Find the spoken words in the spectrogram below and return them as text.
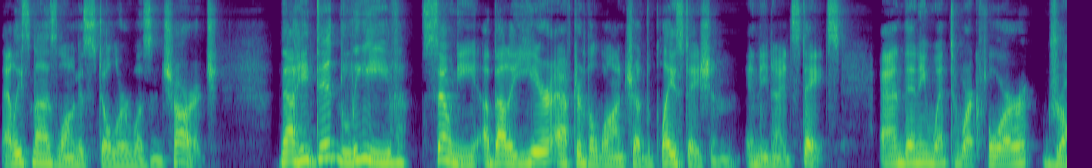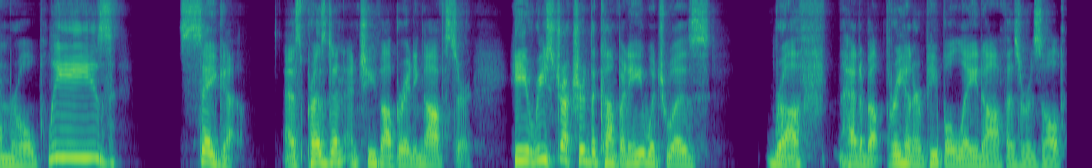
at least not as long as Stolar was in charge. Now, he did leave Sony about a year after the launch of the PlayStation in the United States. And then he went to work for, drumroll please, Sega as president and chief operating officer. He restructured the company, which was rough, had about 300 people laid off as a result,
